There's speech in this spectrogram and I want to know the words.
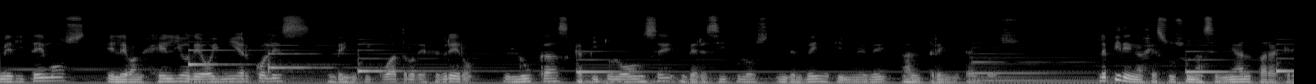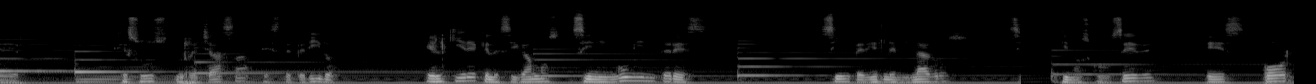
Meditemos el Evangelio de hoy miércoles 24 de febrero, Lucas capítulo 11 versículos del 29 al 32. Le piden a Jesús una señal para creer. Jesús rechaza este pedido. Él quiere que le sigamos sin ningún interés, sin pedirle milagros, si nos concede es por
